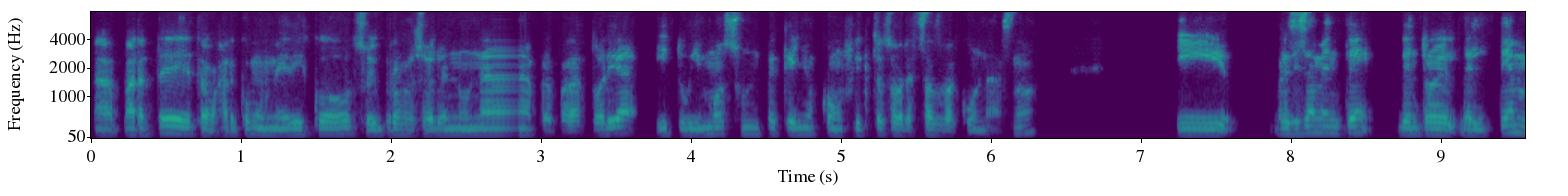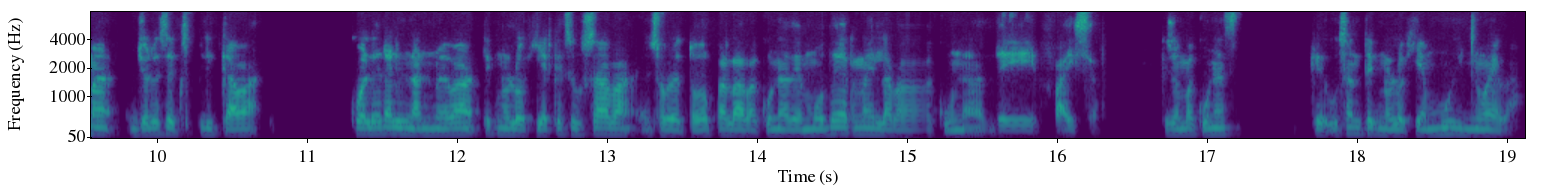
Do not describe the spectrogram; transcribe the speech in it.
Aparte de trabajar como médico, soy profesor en una preparatoria y tuvimos un pequeño conflicto sobre estas vacunas, ¿no? Y precisamente dentro del, tema yo les explicaba cuál era la nueva tecnología que se usaba, sobre todo para la vacuna de Moderna y la vacuna de Pfizer, que son vacunas que usan tecnología muy nueva.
